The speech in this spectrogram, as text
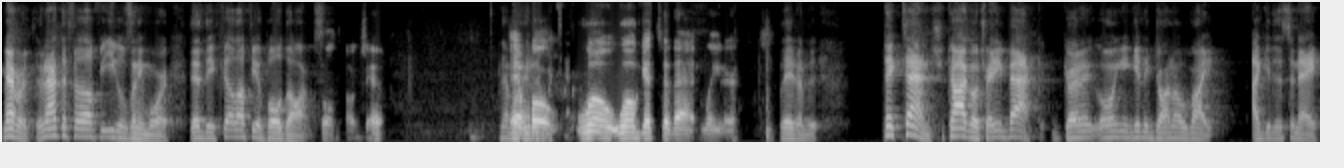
Remember, they're not the Philadelphia Eagles anymore. They're the Philadelphia Bulldogs. Bulldogs, yeah. Number and we'll we'll we'll get to that later. Later on the pick ten, Chicago trading back, going going and getting Darnell Wright. I give this an A.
